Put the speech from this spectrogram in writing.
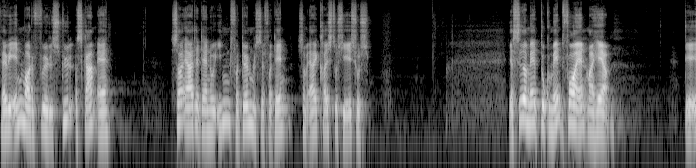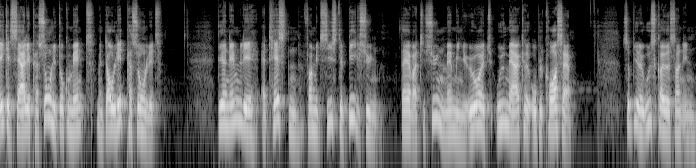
hvad vi end måtte føle skyld og skam af, så er det da nu ingen fordømmelse for den, som er i Kristus Jesus. Jeg sidder med et dokument foran mig her. Det er ikke et særligt personligt dokument, men dog lidt personligt. Det er nemlig attesten for mit sidste bilsyn, da jeg var til syn med min øvrigt udmærkede Opel Corsa. Så bliver der udskrevet sådan en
